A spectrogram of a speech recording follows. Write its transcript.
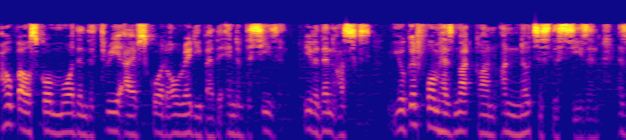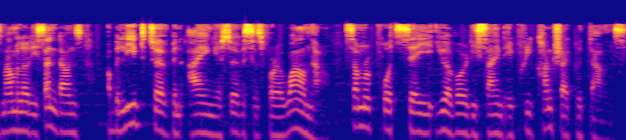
I hope I will score more than the three I have scored already by the end of the season. Beaver then asks, your good form has not gone unnoticed this season, as Mamelodi Sundowns are believed to have been eyeing your services for a while now. Some reports say you have already signed a pre-contract with Downs.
